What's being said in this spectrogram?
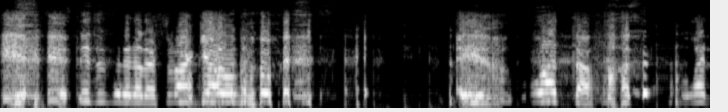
this has been another Smark Out Moment. what the fuck? What?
